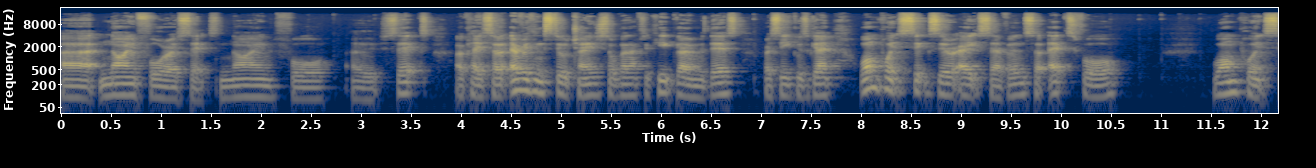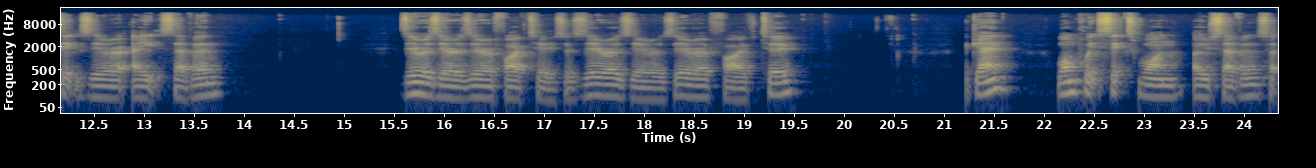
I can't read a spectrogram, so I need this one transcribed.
uh, 9406, 9406. Okay, so everything's still changing, so we're going to have to keep going with this. Press equals again. 1.6087, so x4, 1.6087, 00052, so 00052. Again, 1.6107, so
